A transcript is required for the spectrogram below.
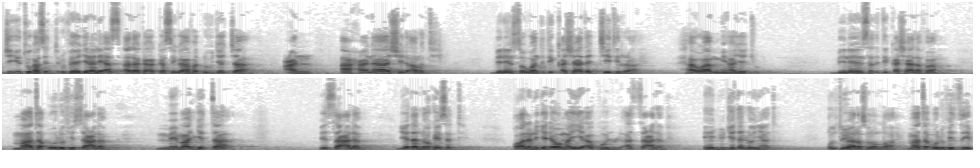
جئتك ست فجر لأسألك أكسقافة دفججة عن أحناش الأرض. بنين سوانت تكشاد التشيترا هوامي هاججو بنين ست تكشالفة ما تقول في الثعلب؟ مما الجتا في الثعلب. جدلو كيست. قال نجد ومن يأكل الثعلب. أين جدلو نيات قلت يا رسول الله ما تقول في الذئب؟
